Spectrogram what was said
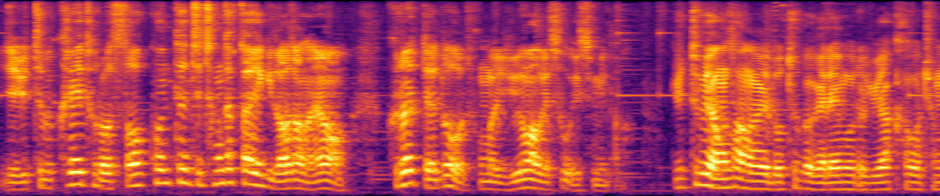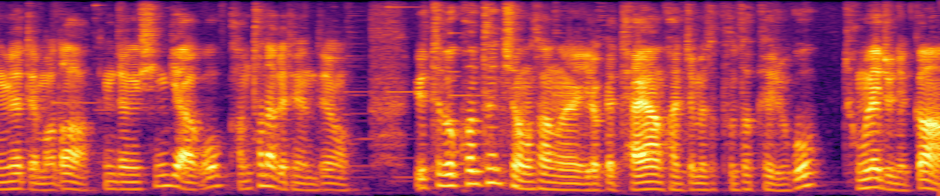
이제 유튜브 크리에이터로서 콘텐츠 창작자이기도 하잖아요. 그럴 때도 정말 유용하게 쓰고 있습니다. 유튜브 영상을 노트북 LM으로 요약하고 정리할 때마다 굉장히 신기하고 감탄하게 되는데요. 유튜브 콘텐츠 영상을 이렇게 다양한 관점에서 분석해주고 정리해주니까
